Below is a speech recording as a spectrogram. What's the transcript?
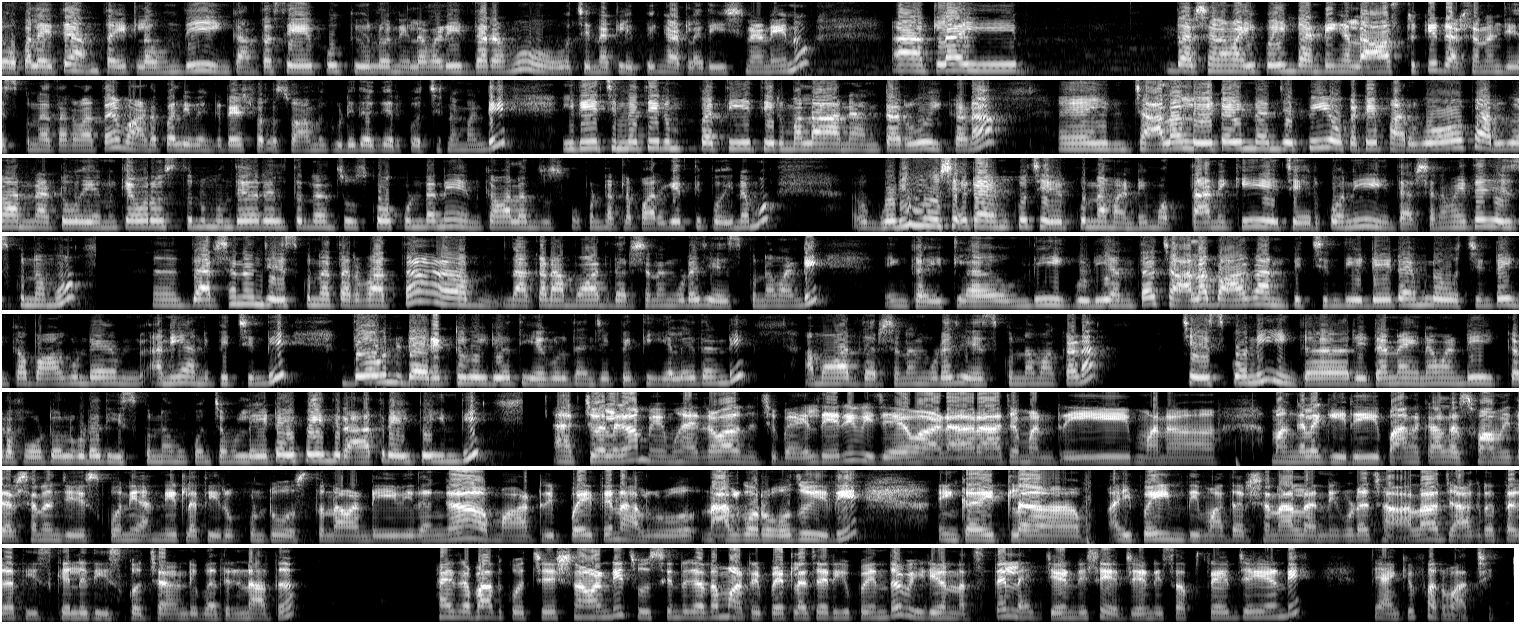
లోపలైతే అంత ఇట్లా ఉంది. ఇంకంతసేపు క్యూలో నిలబడి ఇద్దరము చిన్న క్లిప్పింగ్ అట్లా తీసిన నేను. అట్లా ఈ దర్శనం అయిపోయిందండి. ఇంకా లాస్ట్కి దర్శనం చేసుకున్న తర్వాత వాడపల్లి వెంకటేశ్వర స్వామి గుడి దగ్గరికి వచ్చినామండి. ఇది చిన్న తిరుపతి తిరుమల అని అంటారు ఇక్కడ. చాలా లేట్ అయిందని చెప్పి ఒకటే పరుగో పరుగు అన్నట్టు వెనకెవరు వస్తున్నారు ముందెవరు వెళ్తున్నారు చూసుకోకుండానే వెనక వాళ్ళని చూసుకోకుండా అట్లా పరిగెత్తిపోయినాము గుడి మూసే టైంకు చేరుకున్నామండి. మొత్తానికి చేరుకొని దర్శనం అయితే చేసుకున్నాము. దర్శనం చేసుకున్న తర్వాత అక్కడ అమ్మవారి దర్శనం కూడా చేసుకున్నామండి. ఇంకా ఇట్లా ఉంది ఈ గుడి అంతా. చాలా బాగా అనిపించింది. డే టైంలో వచ్చింటే ఇంకా బాగుండే అని అనిపించింది. దేవుని డైరెక్ట్ వీడియో తీయకూడదని చెప్పి తీయలేదండి. అమ్మవారి దర్శనం కూడా చేసుకున్నాం అక్కడ. చేసుకొని ఇంకా రిటర్న్ అయినామండి. ఇక్కడ ఫోటోలు కూడా తీసుకున్నాము. కొంచెం లేట్ అయిపోయింది రాత్రి అయిపోయింది. యాక్చువల్గా మేము హైదరాబాద్ నుంచి బయలుదేరి విజయవాడ రాజమండ్రి మన మంగళగిరి పానకాల స్వామి దర్శనం చేసుకొని అన్నిట్లా తిరుక్కుంటూ వస్తున్నామండి. ఈ విధంగా మా ట్రిప్ అయితే నాలుగు రో నాలుగో రోజు ఇది. ఇంకా ఇట్లా అయిపోయింది మా దర్శనాలన్నీ కూడా చాలా జాగ్రత్తగా తీసుకెళ్ళి తీసుకొచ్చారండి బద్రీనాథ్. హైదరాబాద్కు వచ్చేసినామండి. చూసిండ్రు కదా మా ట్రిప్ ఎట్లా జరిగిపోయిందో. వీడియో నచ్చితే లైక్ చేయండి షేర్ చేయండి సబ్స్క్రైబ్ చేయండి. Thank you for watching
